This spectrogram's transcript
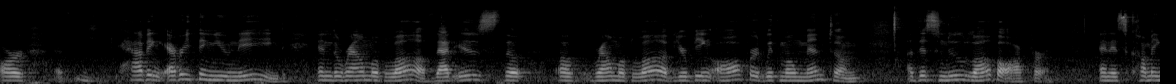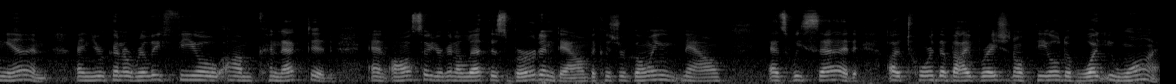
are having everything you need in the realm of love. That is the uh, realm of love. You're being offered with momentum uh, this new love offer. And it's coming in, and you're going to really feel um, connected. And also, you're going to let this burden down because you're going now as we said, uh, toward the vibrational field of what you want,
